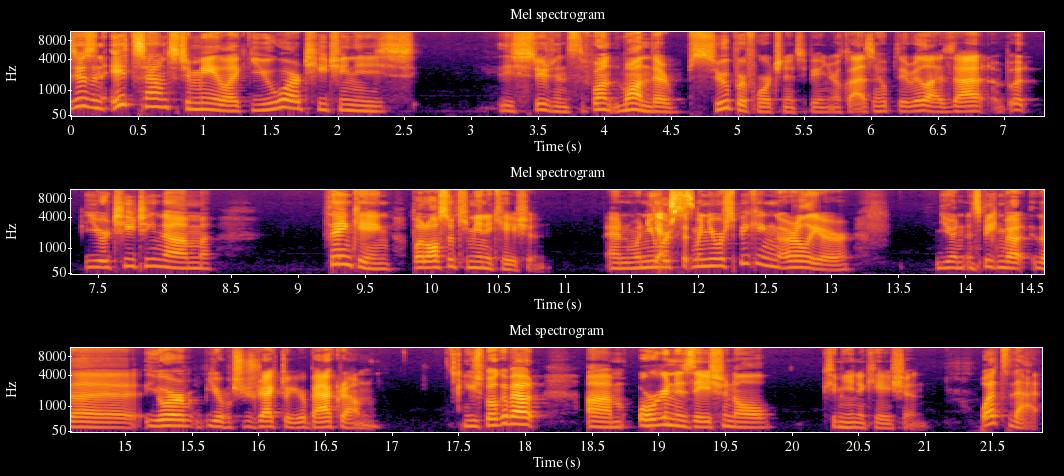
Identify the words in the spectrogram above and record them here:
Susan, it sounds to me like you are teaching these these students. One, one, they're super fortunate to be in your class. I hope they realize that. But you're teaching them thinking, but also communication. And when you were Yes. s- when you were speaking earlier, you and speaking about the your your trajectory, your background, you spoke about um, organizational communication. What's that?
